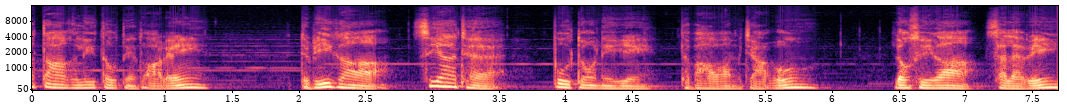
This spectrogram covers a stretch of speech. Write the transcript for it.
အตาကလေးတုတ်တင်သွားတယ်။တပည့်ကဆရာထက်ပို့တော်နေရင်တဘာဝမကြဘူး။လုံဆွေကဆက်လက်ပြီး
